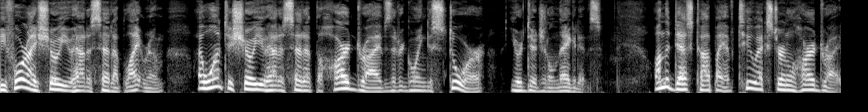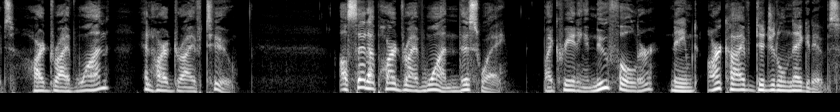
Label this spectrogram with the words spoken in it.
Before I show you how to set up Lightroom, I want to show you how to set up the hard drives that are going to store your digital negatives. On the desktop I have two external hard drives, hard drive 1 and hard drive 2. I'll set up hard drive 1 this way by creating a new folder named Archive Digital Negatives.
